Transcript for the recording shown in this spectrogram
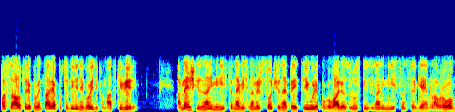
pa so avtorje komentarja potrdili njegovi diplomatski viri. Ameriški zunani minister naj bi se namreč v Sočiju najprej tri ure pogovarjal z ruskim zunanim ministrom Sergejem Lavrovom,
